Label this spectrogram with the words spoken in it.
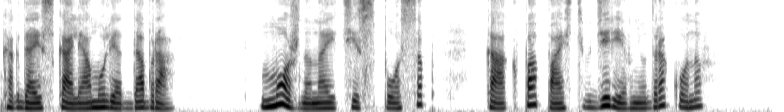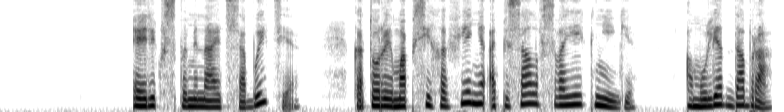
когда искали амулет добра, можно найти способ как попасть в деревню драконов. Эрик вспоминает события, которые Мапсиха Феня описала в своей книге «Амулет добра».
